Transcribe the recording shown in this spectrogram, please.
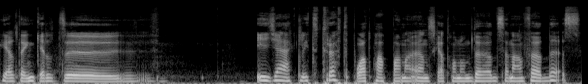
helt enkelt eh, är jäkligt trött på att pappan har önskat honom död sedan han föddes.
